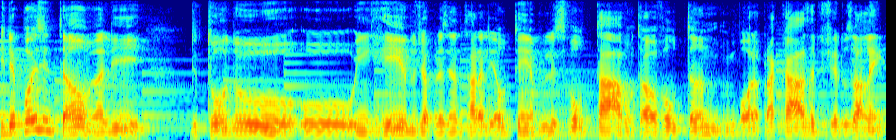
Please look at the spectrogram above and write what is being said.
E depois, então, ali, de todo o enredo de apresentar ali ao templo, eles voltavam, estavam voltando embora para casa de Jerusalém.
